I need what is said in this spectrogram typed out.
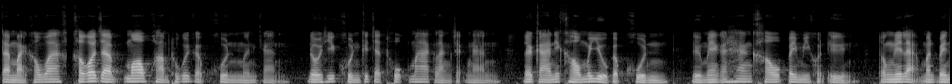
แต่หมายความว่าเขาก็จะมอบความทุกข์ให้กับคุณเหมือนกัน โดยที่คุณก็จะทุกข์มากหลังจากนั้น โดยการที่เขาไม่อยู่กับคุณ หรือแม้กระทั่งเขาไปมีคนอื่น ตรงนี้แหละมันเป็น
